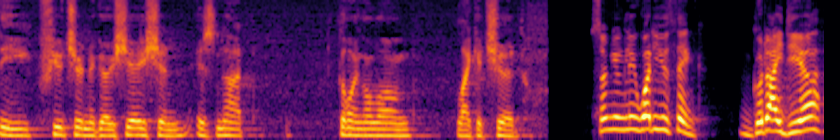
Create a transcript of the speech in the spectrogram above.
the future negotiation is not going along like it should. Sung-Yoon Lee, what do you think? Good idea,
